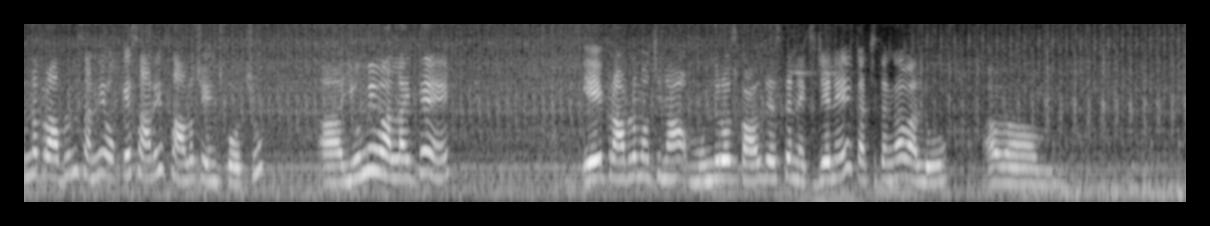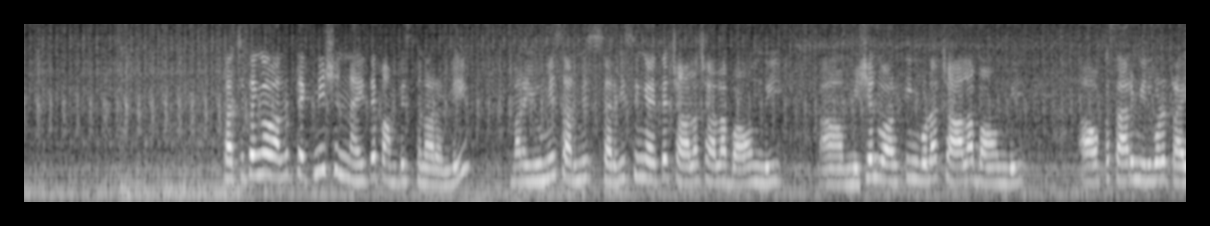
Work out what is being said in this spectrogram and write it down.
ఉన్న ప్రాబ్లమ్స్ అన్నీ ఒకేసారి సాల్వ్ చేయించుకోవచ్చు. యూమి వాళ్ళైతే ఏ ప్రాబ్లం వచ్చినా ముందు రోజు కాల్ చేస్తే నెక్స్ట్ డేనే ఖచ్చితంగా వాళ్ళు ఖచ్చితంగా వాళ్ళు టెక్నీషియన్ అయితే పంపిస్తున్నారండి. మన యూమి సర్వీస్ సర్వీసింగ్ అయితే చాలా చాలా బాగుంది. మిషన్ వర్కింగ్ కూడా చాలా బాగుంది. ఒకసారి మీరు కూడా ట్రై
